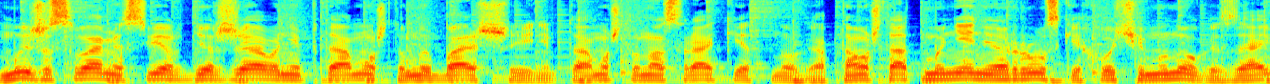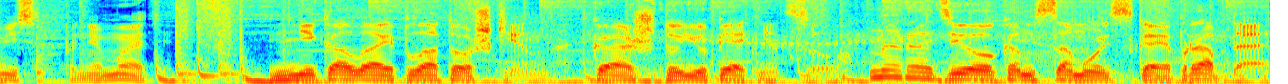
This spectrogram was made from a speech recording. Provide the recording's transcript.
Мы же с вами сверхдержава не потому, что мы большие, не потому, что у нас ракет много, а потому что от мнения русских очень много зависит, понимаете? Николай Платошкин. Каждую пятницу на радио «Комсомольская правда»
